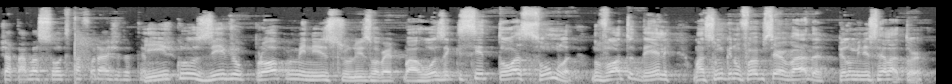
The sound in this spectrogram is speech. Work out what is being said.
já estava solto e está foragido até. Inclusive o próprio ministro Luiz Roberto Barroso é que citou a súmula no voto dele, uma súmula que não foi observada pelo ministro relator.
